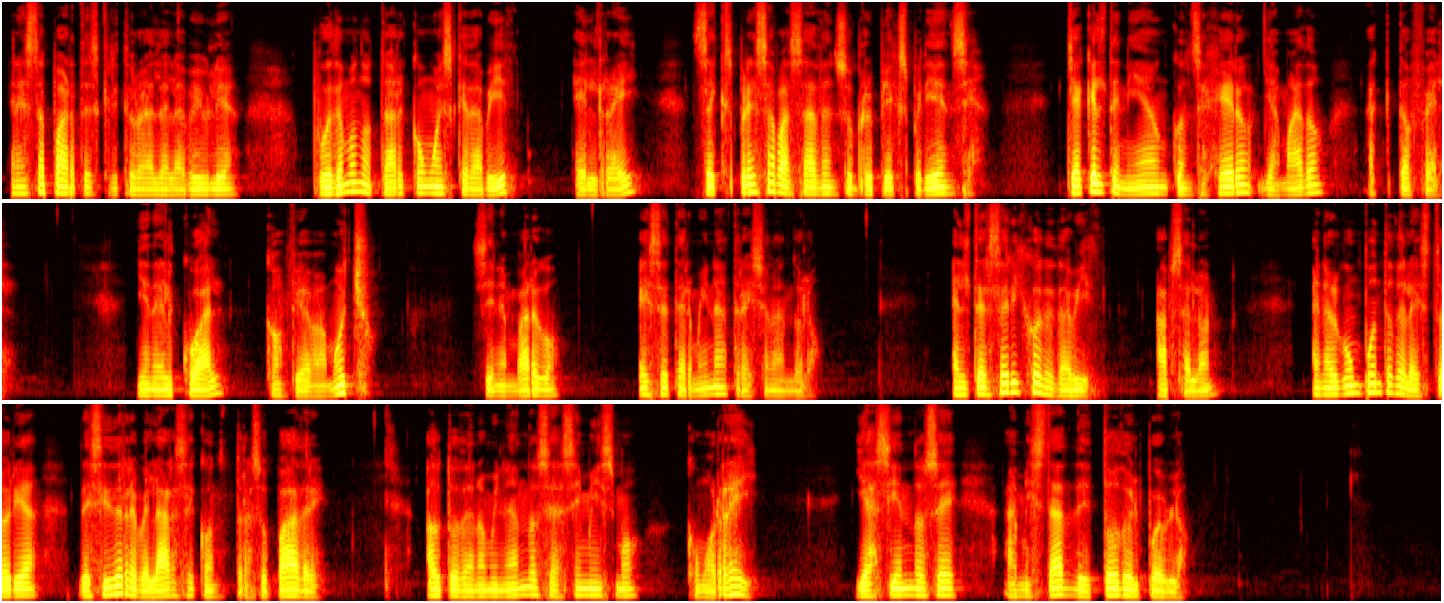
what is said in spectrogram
En esta parte escritural de la Biblia podemos notar cómo es que David, el rey, se expresa basado en su propia experiencia, ya que él tenía un consejero llamado Actofel, y en el cual confiaba mucho. Sin embargo, ese termina traicionándolo. El tercer hijo de David, Absalón, en algún punto de la historia decide rebelarse contra su padre, autodenominándose a sí mismo como rey y haciéndose amistad de todo el pueblo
